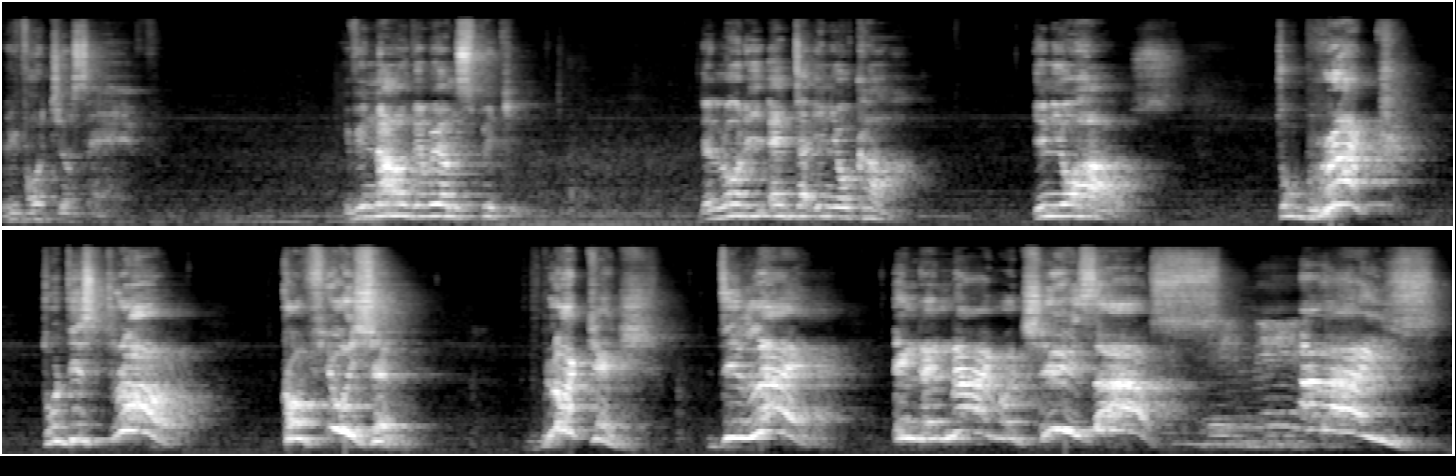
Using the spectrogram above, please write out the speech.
Revolt yourself. Even now, the way I'm speaking, the Lord will enter in your car, in your house, to break, to destroy confusion, blockage, delay in the name of Jesus. Amen. Arise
